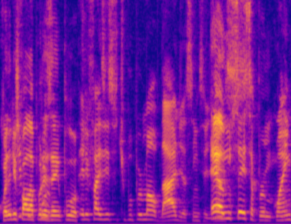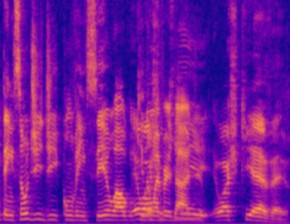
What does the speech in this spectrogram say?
Quando ele Tipo, fala, por, exemplo. Ele faz isso, tipo, por maldade, assim, você É, eu diz? não sei se é por. Com a intenção de, de convencer algo eu que não é verdade. que- eu acho que é, velho.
